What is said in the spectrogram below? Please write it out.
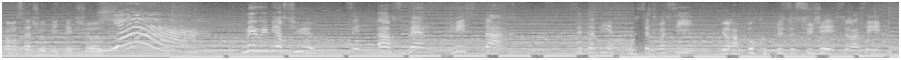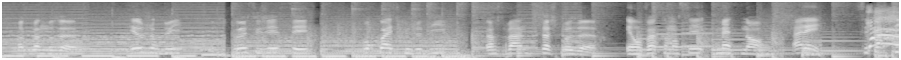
Comment ça j'ai oublié quelque chose? Mais oui bien sûr, c'est Earthband Restart C'est-à-dire que cette fois-ci il y aura beaucoup plus de sujets sur la série Earthband Mother. Et aujourd'hui, notre premier sujet c'est pourquoi est-ce que je dis Earthband slash Mother? Et on va commencer maintenant. Allez, c'est parti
